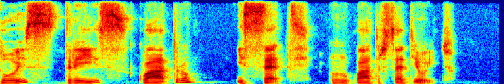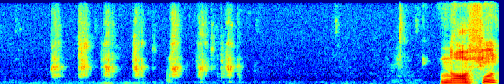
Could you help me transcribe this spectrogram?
2, 3, 4 e 7. 1, 4, 7 e 8. Nove,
